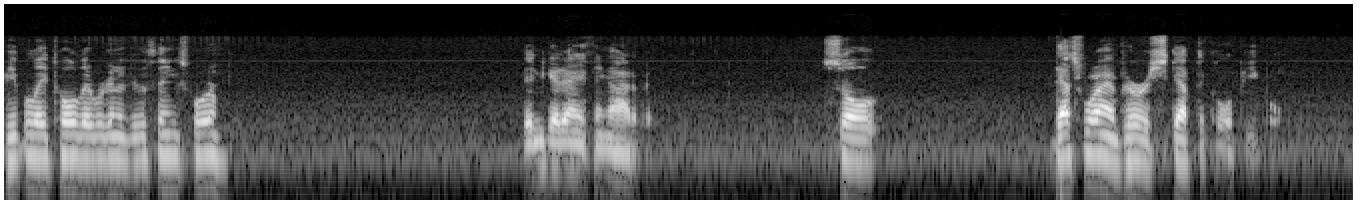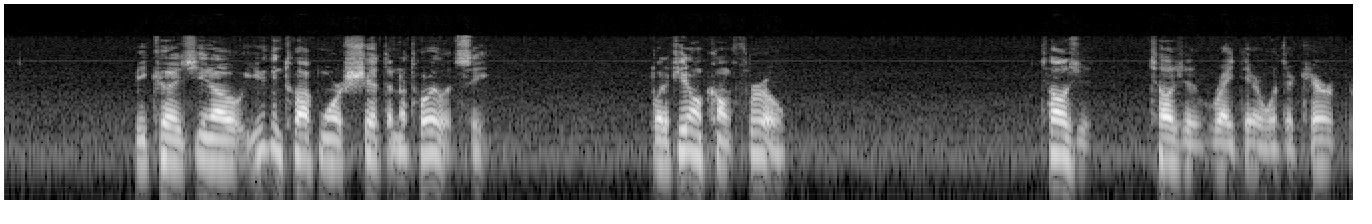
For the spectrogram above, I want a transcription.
People they told they were going to do things for didn't get anything out of it. So that's why I'm very skeptical of people. Because, you know, you can talk more shit than a toilet seat. But if you don't come through, tells you tells you right there what their character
